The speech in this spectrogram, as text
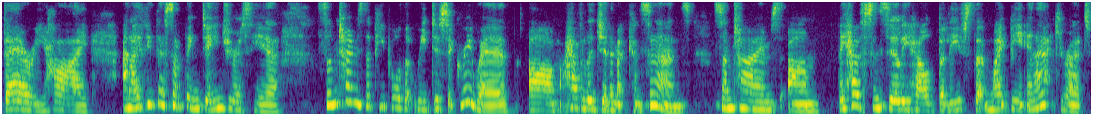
very high. And I think there's something dangerous here sometimes the people that we disagree with um, have legitimate concerns. Sometimes um, they have sincerely held beliefs that might be inaccurate.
